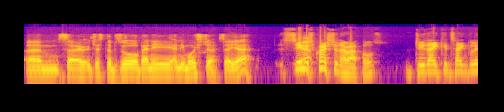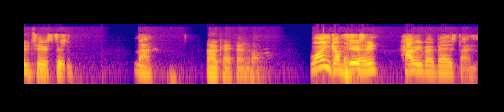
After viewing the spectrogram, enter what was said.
Um, so it just absorb any any moisture. So yeah, Serious Yeah. question though, apples. Do they contain gluten? serious question. No, Okay, fair enough. wine gums Serious- do. Haribo bears don't.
